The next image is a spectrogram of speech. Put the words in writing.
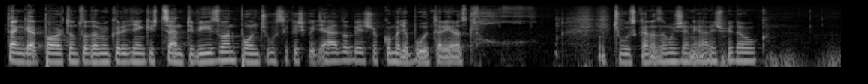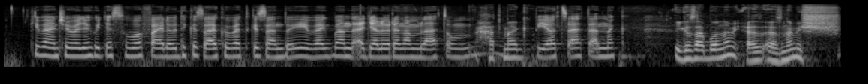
tengerparton, tudod, amikor egy ilyen kis centi víz van, pont csúszik, és akkor így eldobja, és akkor megy a bulterier, az hogy csúszkál, az a zseniális videók. Kíváncsi vagyok, hogy ez hova fejlődik az elkövetkezendő években, de egyelőre nem látom Hát meg piacát ennek. igazából nem, ez, ez nem is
